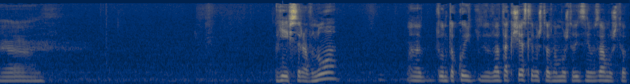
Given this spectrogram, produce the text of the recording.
э, ей все равно, она, он такой, она так счастлива, что она может выйти за него замуж, что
